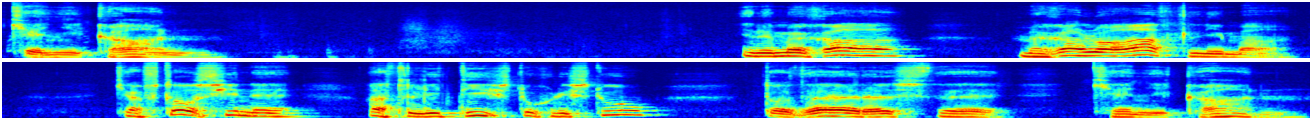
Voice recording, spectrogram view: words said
και νικάν. Είναι μεγάλο, μεγάλο άθλημα και αυτός είναι αθλητής του Χριστού, το δέρεσθε και νικάν.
